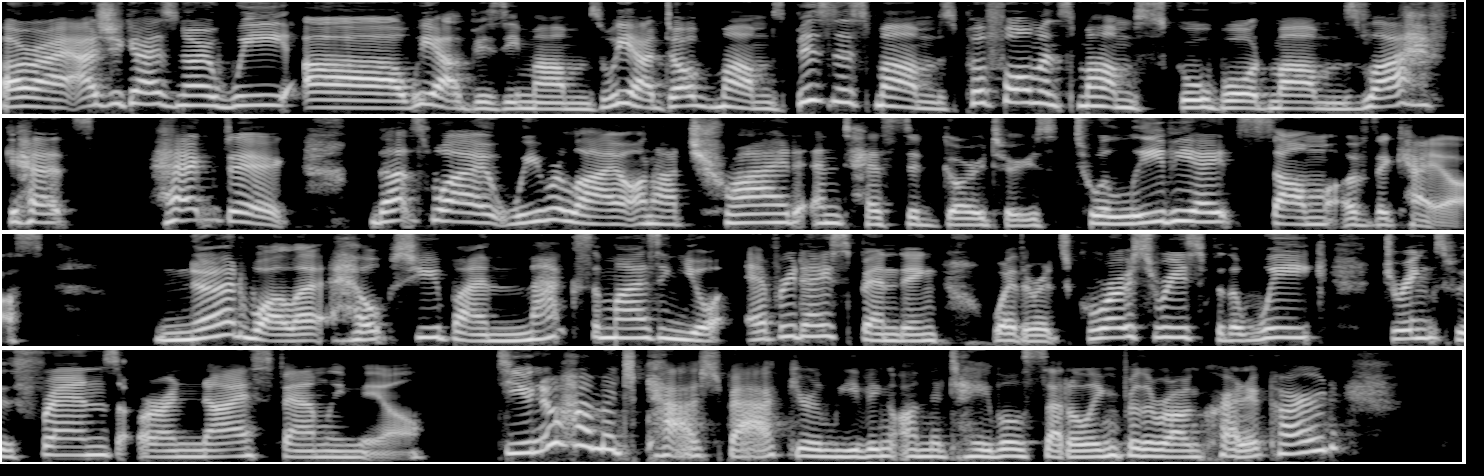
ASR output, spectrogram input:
All right, as you guys know, we are we are busy mums. We are dog mums, business mums, performance mums, school board mums. Life gets hectic. That's why we rely on our tried and tested go-tos to alleviate some of the chaos. NerdWallet helps you by maximizing your everyday spending, whether it's groceries for the week, drinks with friends, or a nice family meal. Do you know how much cash back you're leaving on the table settling for the wrong credit card?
